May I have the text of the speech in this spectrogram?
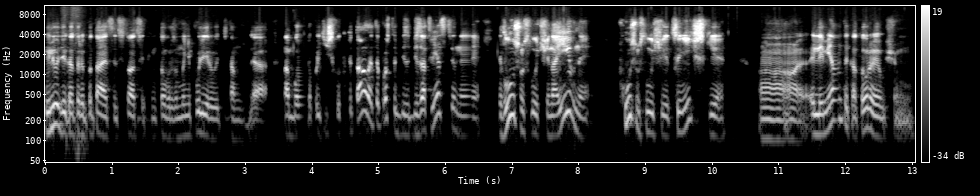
и люди, которые пытаются этой ситуацией каким-то образом манипулировать там, для набора политического капитала, это просто без, безответственные, в лучшем случае наивные, в худшем случае цинические э, элементы, которые, в общем,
